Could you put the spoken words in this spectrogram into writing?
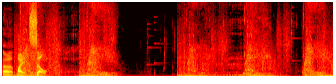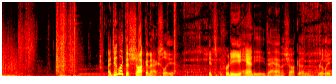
uh, by itself. I do like the shotgun actually. It's pretty handy to have a shotgun, really.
